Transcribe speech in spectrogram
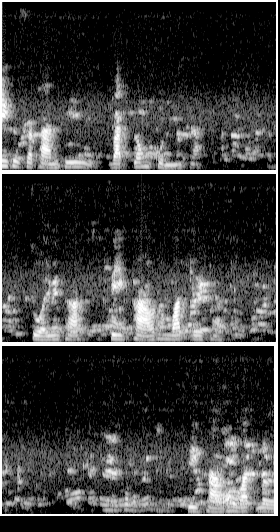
ี่คือสถานที่วัดล่องขุนนะคะ สวยไหมคะ สีขาวทั้งวัดเลยค่ะ สีขาวทั้งวัดเลย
